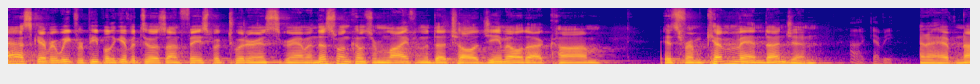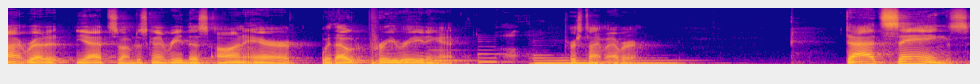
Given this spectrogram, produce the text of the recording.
Ask every week for people to give it to us on Facebook, Twitter, Instagram, and this one comes from live from the Dutch Hall at gmail.com. It's from Kevin Van Dongen, Ah, Kevy. and I have not read it yet, so I'm just going to read this on air without pre-reading it. First time ever. Dad sayings.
